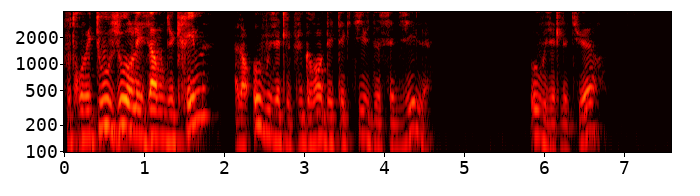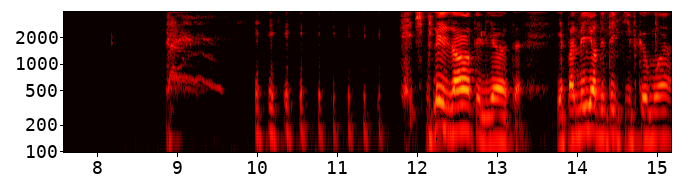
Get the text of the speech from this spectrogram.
Vous trouvez toujours les armes du crime? Alors, ou vous êtes le plus grand détective de cette ville, ou vous êtes le tueur? Je plaisante, Elliot. Il n'y a pas de meilleur détective que moi.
